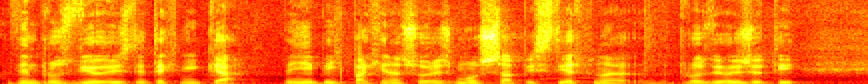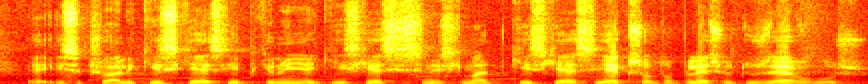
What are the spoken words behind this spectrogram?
δεν προσδιορίζεται τεχνικά. Δεν υπάρχει ένας ορισμός της απιστίας που να προσδιορίζει ότι ε, η σεξουαλική σχέση, η επικοινωνιακή σχέση, η συναισθηματική σχέση έξω από το πλαίσιο του ζεύγους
